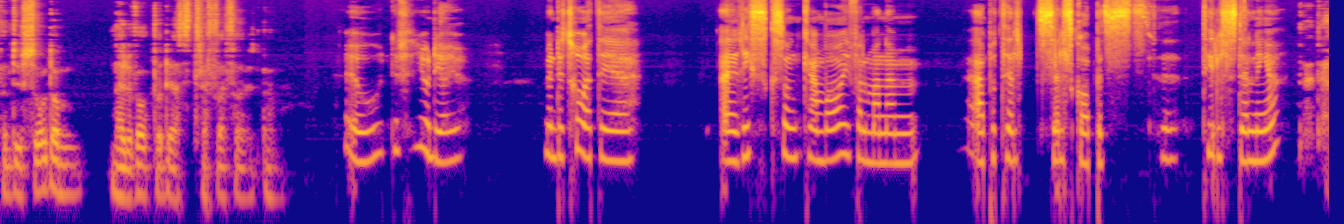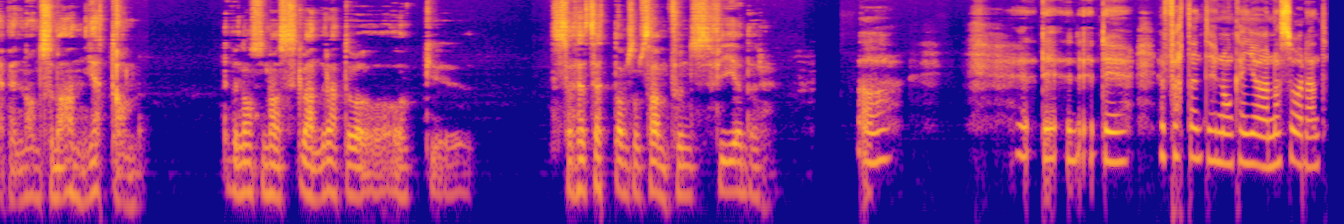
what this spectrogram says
för du såg dem när du var på deras träffar förut. Men Jo, det gjorde jag ju. Men du tror att det är en risk som kan vara ifall man är, på tältsällskapets eh, tillställningar? det, är väl någon som har angett dem. Det är väl någon som har skvallrat och, och eh, sett, dem som samfundsfiender. Ja. Det, det, det, jag fattar inte hur någon kan göra något sådant.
